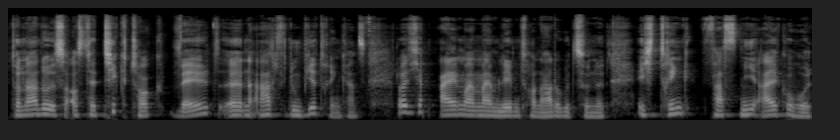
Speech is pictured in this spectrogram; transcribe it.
Tornado ist aus der TikTok-Welt äh, eine Art, wie du ein Bier trinken kannst. Leute, ich habe einmal in meinem Leben Tornado gezündet. Ich trinke fast nie Alkohol.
